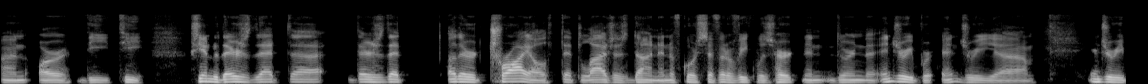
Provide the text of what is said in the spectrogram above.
and RDT. Cristiano, there's that uh, there's that other trial that Lage has done, and of course Seferovic was hurt and during the injury injury um, injury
